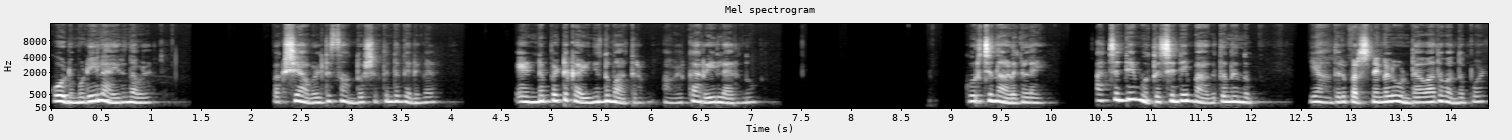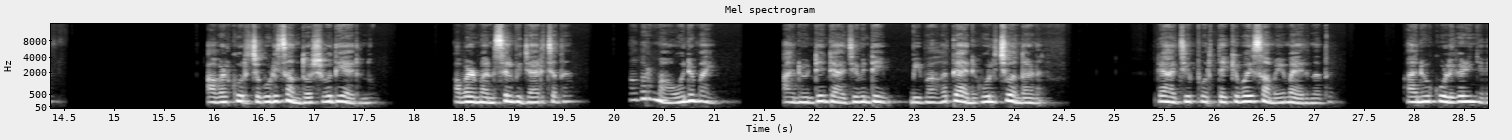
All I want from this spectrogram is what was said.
കൊടുമുടിയിലായിരുന്നു അവൾ പക്ഷെ അവളുടെ സന്തോഷത്തിന്റെ ദിനങ്ങൾ എണ്ണപ്പെട്ട് കഴിഞ്ഞെന്ന് മാത്രം അവൾക്കറിയില്ലായിരുന്നു. കുറച്ച് നാളുകളായി അച്ഛന്റെയും മുത്തച്ഛന്റെയും ഭാഗത്തു നിന്നും യാതൊരു പ്രശ്നങ്ങളും ഉണ്ടാവാതെ വന്നപ്പോൾ അവൾ കുറച്ചുകൂടി സന്തോഷവതിയായിരുന്നു. അവൾ മനസ്സിൽ വിചാരിച്ചത് അവർ മൗനമായി അനുവിന്റെയും രാജീവിന്റെയും വിവാഹത്തെ അനുകൂലിച്ചു എന്നാണ്. രാജീവ് പുറത്തേക്ക് പോയ സമയമായിരുന്നത്. അനു കുളി കഴിഞ്ഞ്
